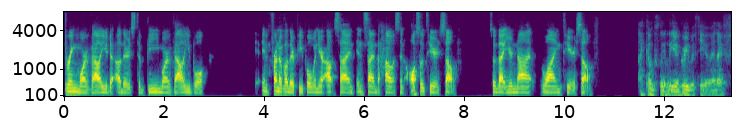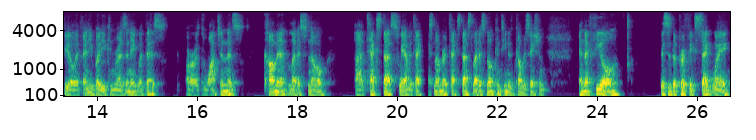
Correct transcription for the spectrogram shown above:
bring more value to others, to be more valuable in front of other people when you're outside, inside the house, and also to yourself so that you're not lying to yourself. I completely agree with you. And I feel if anybody can resonate with this or is watching this, comment, let us know uh, text us. We have a text number. Text us. Let us know. Continue the conversation. And I feel this is the perfect segue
